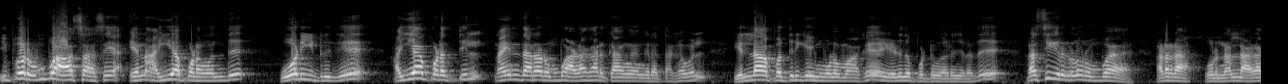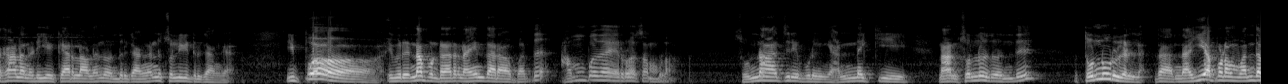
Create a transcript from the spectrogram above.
இப்போ ரொம்ப ஆசை ஆசையாக ஏன்னா ஐயா படம் வந்து ஓடிக்கிட்டு இருக்கு ஐயா படத்தில் நயன்தாரா ரொம்ப அழகாக இருக்காங்கங்கிற தகவல் எல்லா பத்திரிகை மூலமாக எழுதப்பட்டு வருகிறது. ரசிகர்களும் ரொம்ப அடடா ஒரு நல்ல அழகான நடிகை கேரளாவிலேருந்து வந்திருக்காங்கன்னு சொல்லிகிட்டு இருக்காங்க. இப்போது இவர் என்ன பண்ணுறாரு நயன்தாராவை பார்த்து 50000 ரூபா சம்பளம். சொன்னால் ஆச்சரியப்படுவீங்க. அன்னைக்கு நான் சொல்லுவது வந்து தொண்ணூறுகளில். இந்த அந்த ஐயா படம் வந்த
